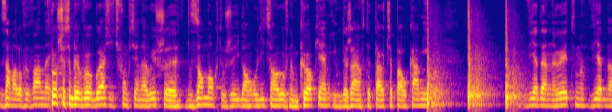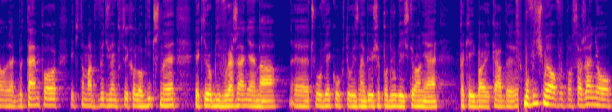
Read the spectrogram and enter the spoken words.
zamalowywany. Proszę sobie wyobrazić funkcjonariuszy ZOMO, którzy idą ulicą równym krokiem i uderzają w te tarcze pałkami w jeden rytm, w jedno jakby tempo, jaki to ma wydźwięk psychologiczny, jaki robi wrażenie na e, człowieku, który znajduje się po drugiej stronie takiej barykady. Mówiliśmy o wyposażeniu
